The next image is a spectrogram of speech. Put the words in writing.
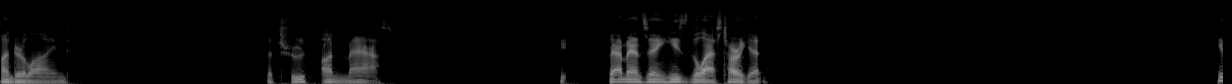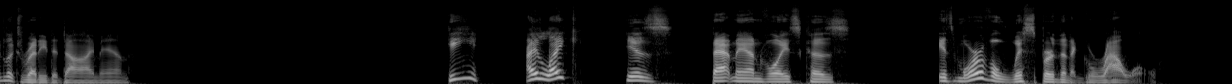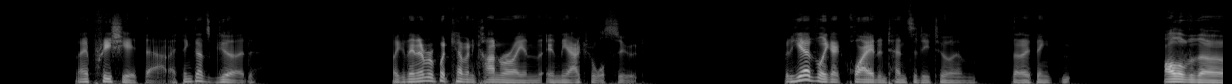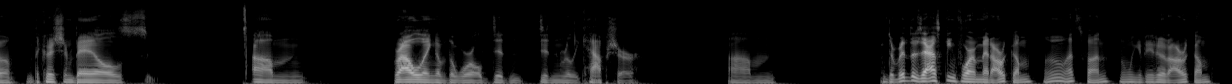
underlined. The truth unmasked. He, Batman saying he's the last target. He looks ready to die, man. He, I like his Batman voice because it's more of a whisper than a growl. I appreciate that. I think that's good. Like they never put Kevin Conroy in in the actual suit, but he had like a quiet intensity to him that I think all of the the Christian Bale's um growling of the world didn't didn't really capture. Um, the Riddler's asking for him at Arkham. Oh, that's fun. We get to go to Arkham.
